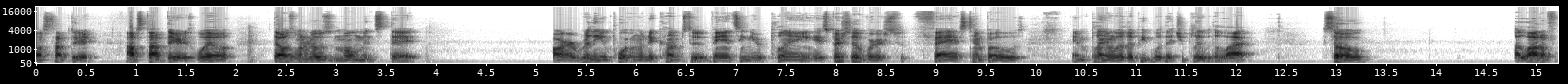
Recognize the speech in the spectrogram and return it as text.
I'll stop there. I'll stop there as well. That was one of those moments that are really important when it comes to advancing your playing, especially over fast tempos and playing with other people that you play with a lot. So, a lot of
